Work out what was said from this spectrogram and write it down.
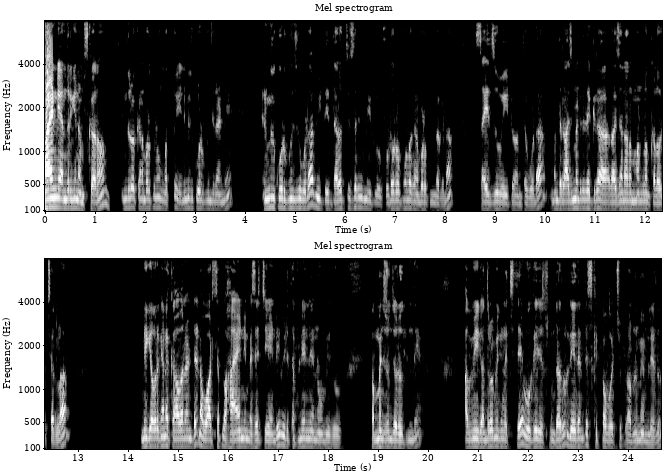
హాయ్ అండి అందరికీ నమస్కారం. ఇందులో కనబడుతున్న మొత్తం ఎనిమిది కోడి పుంజులు అండి. ఎనిమిది కోడి పుంజులు కూడా వీటి ధర వచ్చేసరికి మీకు ఫోటో రూపంలో కనబడుతుంది అక్కడ. సైజు వెయిట్ అంతా కూడా. మన రాజమండ్రి దగ్గర రాజానగరం మండలం కలవచ్చర్ల మీకు ఎవరికైనా కావాలంటే నా వాట్సాప్లో హాయ్ అని మెసేజ్ చేయండి. వీటి తప్పనీళ్ళు నేను మీకు పంపించడం జరుగుతుంది. అవి మీకు అందులో మీకు నచ్చితే ఓకే చేసుకుంటారు. లేదంటే స్కిప్ అవ్వచ్చు ప్రాబ్లం ఏం లేదు.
